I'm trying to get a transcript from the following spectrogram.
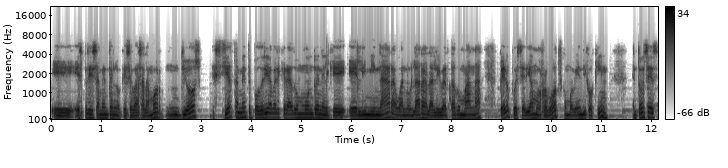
eh, es precisamente en lo que se basa el amor. Dios ciertamente podría haber creado un mundo en el que eliminara o anulara la libertad humana, pero pues seríamos robots, como bien dijo Kim. Entonces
